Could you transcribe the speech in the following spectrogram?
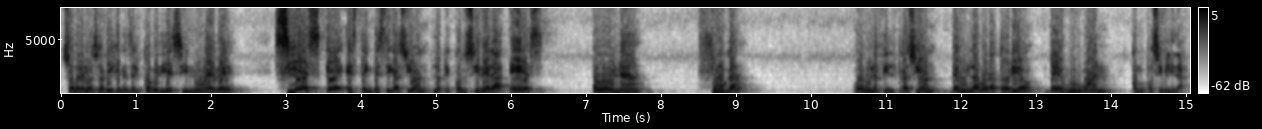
sobre los orígenes del COVID-19 si es que esta investigación lo que considera es una fuga o una filtración de un laboratorio de Wuhan como posibilidad.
